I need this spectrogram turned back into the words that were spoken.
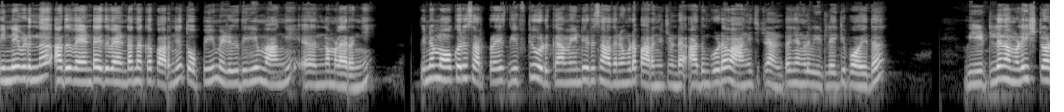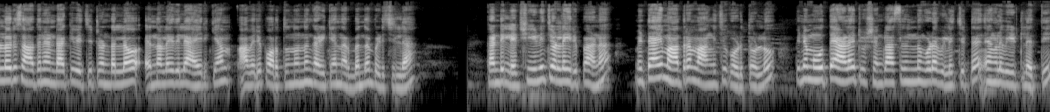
പിന്നെ ഇവിടുന്ന് അത് വേണ്ട ഇത് വേണ്ടെന്നൊക്കെ പറഞ്ഞ് തൊപ്പിയും മെഴുകുതിരിയും വാങ്ങി നമ്മളിറങ്ങി പിന്നെ മോക്കൊരു സർപ്രൈസ് ഗിഫ്റ്റ് കൊടുക്കാൻ വേണ്ടി ഒരു സാധനം കൂടെ പറഞ്ഞിട്ടുണ്ട്. അതും കൂടെ വാങ്ങിച്ചിട്ടാണ് കേട്ടോ ഞങ്ങൾ വീട്ടിലേക്ക് പോയത്. വീട്ടിൽ നമ്മൾ ഇഷ്ടമുള്ള ഒരു സാധനം ഉണ്ടാക്കി വെച്ചിട്ടുണ്ടല്ലോ എന്നുള്ള ഇതിലായിരിക്കാം അവർ പുറത്തുനിന്നൊന്നും കഴിക്കാൻ നിർബന്ധം പിടിച്ചില്ല. കണ്ടില്ലേ? ക്ഷീണിച്ചുള്ള ഇരിപ്പാണ്. മിഠായി മാത്രം വാങ്ങിച്ചു കൊടുത്തുള്ളൂ. പിന്നെ മൂത്തയാളെ ട്യൂഷൻ ക്ലാസ്സിൽ നിന്നും കൂടെ വിളിച്ചിട്ട് ഞങ്ങൾ വീട്ടിലെത്തി.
